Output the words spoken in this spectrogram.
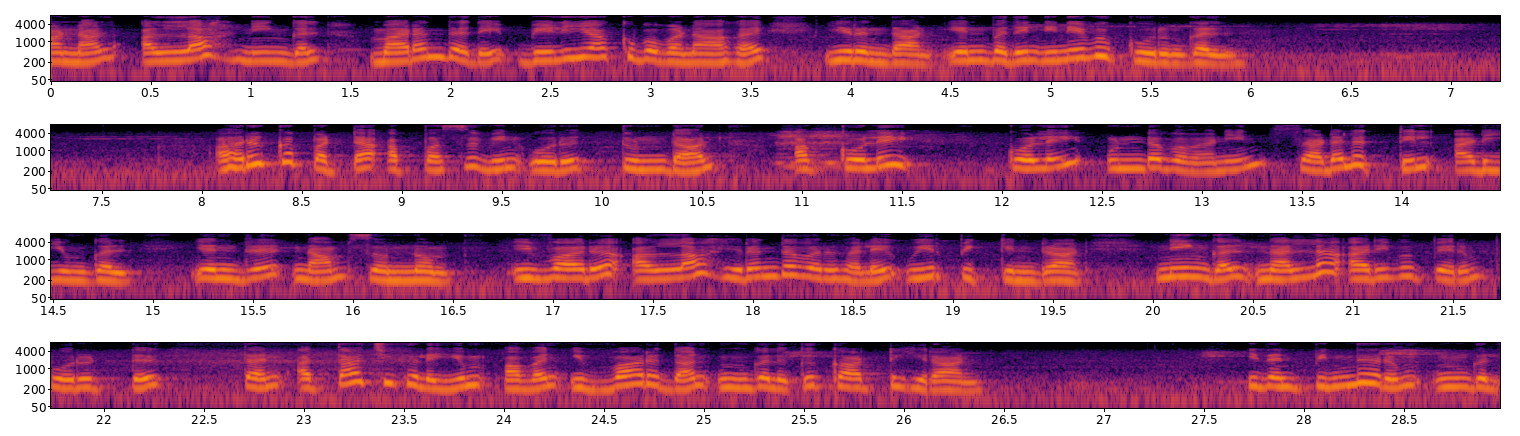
ஆனால் அல்லாஹ் நீங்கள் மறந்ததை வெளியாக்குபவனாக இருந்தான் என்பதை நினைவு கூறுங்கள். அறுக்கப்பட்ட அப்பசுவின் ஒரு துண்டால் அக்கொலை கொலை உண்டபவனின் சடலத்தில் அடியுங்கள் என்று நாம் சொன்னோம். இவ்வாறு அல்லாஹ் இறந்தவர்களை உயிர்ப்பிக்கின்றான். நீங்கள் நல்ல அறிவு பெறும் பொருட்டு தன் அத்தாட்சிகளையும் அவன் இவ்வாறு தான் உங்களுக்கு காட்டுகிறான். இதன் பின்னரும் உங்கள்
